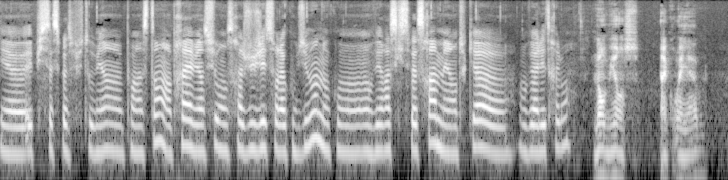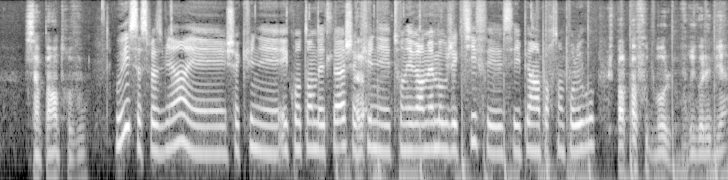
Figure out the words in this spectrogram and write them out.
et, et, puis ça se passe plutôt bien pour l'instant. Après, bien sûr, on sera jugé sur la Coupe du Monde, donc on, on, verra ce qui se passera, mais en tout cas, on veut aller très loin. L'ambiance incroyable, sympa entre vous. Oui, ça se passe bien et chacune est, est contente d'être là, chacune Alors, est tournée vers le même objectif et c'est hyper important pour le groupe. Je parle pas football, vous rigolez bien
